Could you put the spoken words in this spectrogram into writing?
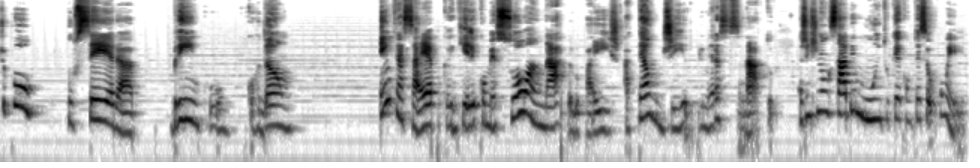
tipo pulseira, brinco, cordão. Entre essa época em que ele começou a andar pelo país até o dia do primeiro assassinato, a gente não sabe muito o que aconteceu com ele,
